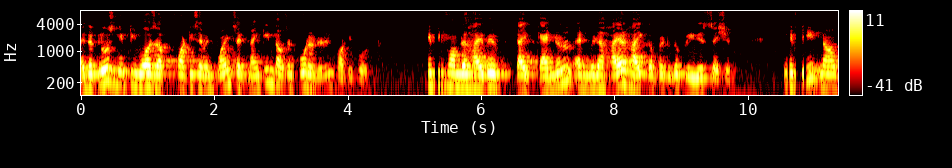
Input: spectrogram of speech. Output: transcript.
At the close, Nifty was up 47 points at 19,444. Nifty formed a high wave type candle and made a higher high compared to the previous session. Nifty now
